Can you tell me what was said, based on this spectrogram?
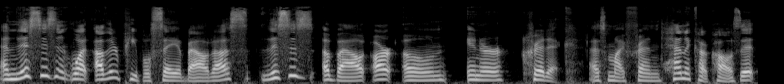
And this isn't what other people say about us. This is about our own inner critic, as my friend Henneke calls it.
